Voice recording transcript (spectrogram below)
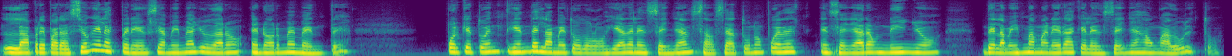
La preparación y la experiencia a mí me ayudaron enormemente porque tú entiendes la metodología de la enseñanza. O sea, tú no puedes enseñar a un niño de la misma manera que le enseñas a un adulto.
